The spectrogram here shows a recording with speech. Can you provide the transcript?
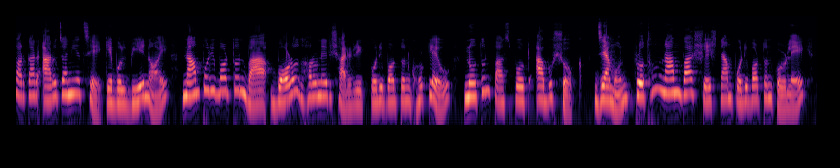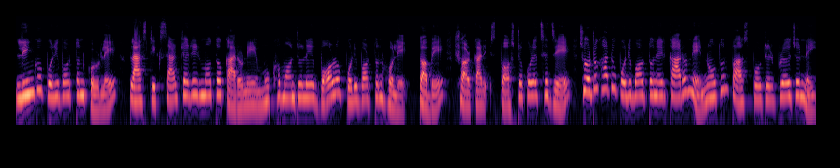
সরকার আরও জানিয়েছে, কেবল বিয়ে নয়, নাম পরিবর্তন বা বড় ধরনের শারীরিক পরিবর্তন ঘটলেও নতুন পাসপোর্ট আবশ্যক। যেমন, প্রথম নাম বা শেষ নাম পরিবর্তন করলে, লিঙ্গ পরিবর্তন করলে, প্লাস্টিক সার্জারির মতো কারণে মুখমণ্ডলে বড় পরিবর্তন হলে। তবে, সরকার স্পষ্ট করেছে যে, ছোটখাটো পরিবর্তনের কারণে নতুন পাসপোর্টের প্রয়োজন নেই।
